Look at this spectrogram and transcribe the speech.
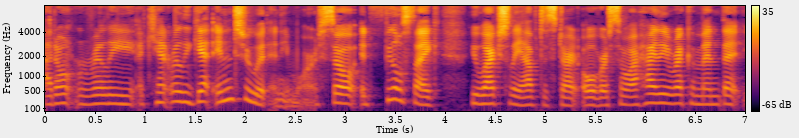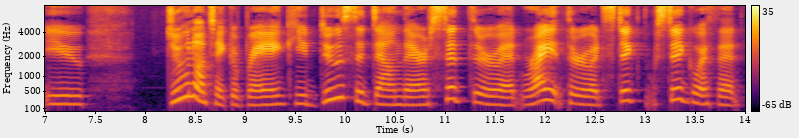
I don't really, I can't really get into it anymore. So it feels like you actually have to start over. So I highly recommend that you do not take a break. You do sit down there, sit through it, write through it, stick stick with it.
